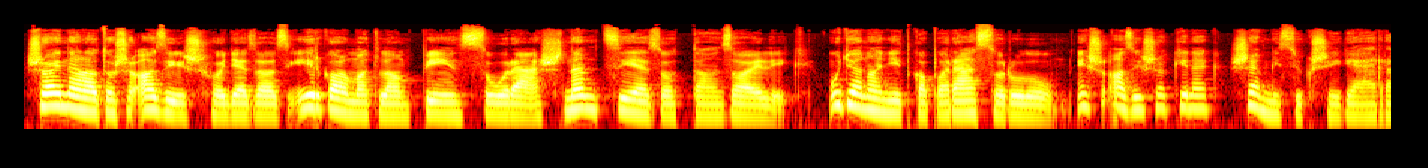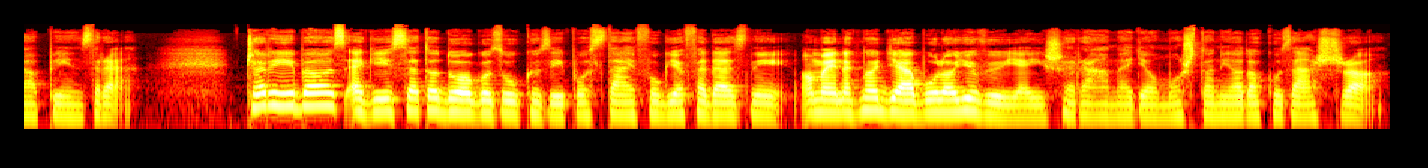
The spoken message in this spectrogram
Sajnálatos az is, hogy ez az irgalmatlan pénzszórás nem célzottan zajlik. Ugyanannyit kap a rászoruló, és az is, akinek semmi szüksége erre a pénzre. Cserébe az egészet a dolgozó középosztály fogja fedezni, amelynek nagyjából a jövője is rámegy a mostani adakozásra.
